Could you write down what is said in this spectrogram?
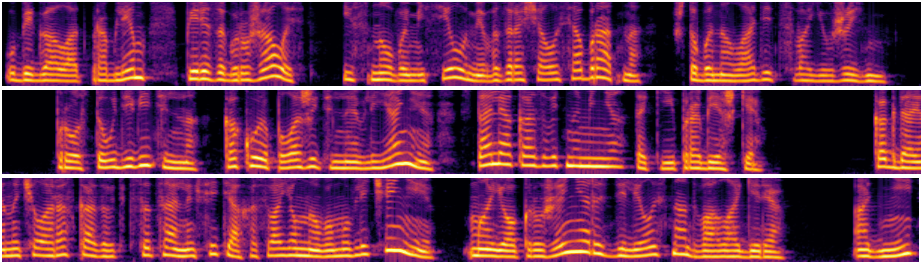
убегала от проблем, перезагружалась и с новыми силами возвращалась обратно, чтобы наладить свою жизнь. Просто удивительно, какое положительное влияние стали оказывать на меня такие пробежки. Когда я начала рассказывать в социальных сетях о своем новом увлечении, мое окружение разделилось на два лагеря. Одни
